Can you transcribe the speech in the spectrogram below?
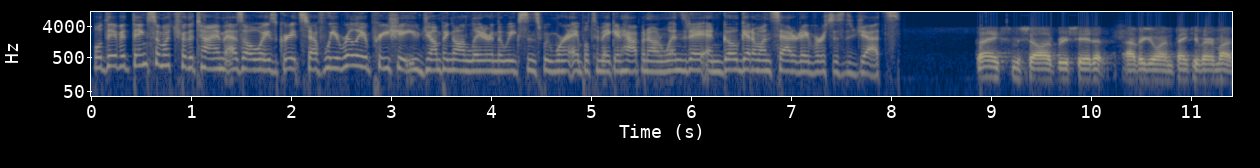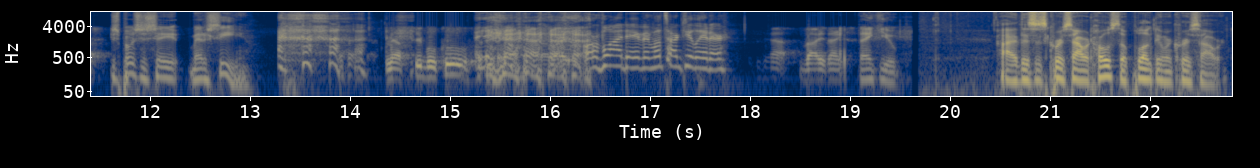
Well, David, thanks so much for the time. As always, great stuff. We really appreciate you jumping on later in the week since we weren't able to make it happen on Wednesday, and go get them on Saturday versus the Jets. Thanks, Michelle. I appreciate it. Have a good one. Thank you very much. You're supposed to say merci. Merci beaucoup. Au revoir, David. We'll talk to you later. yeah, bye. Thanks. Thank you. Hi, this is Chris Howard, host of Plugged In with Chris Howard.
